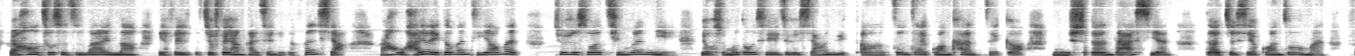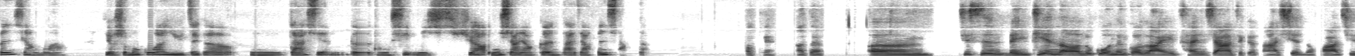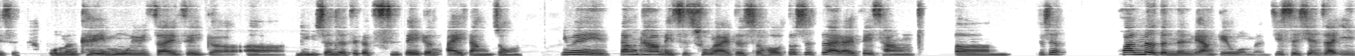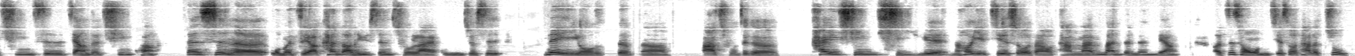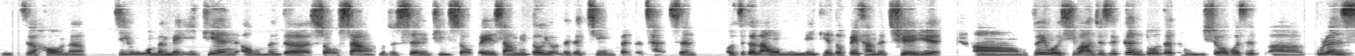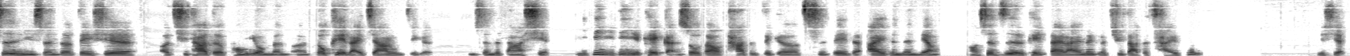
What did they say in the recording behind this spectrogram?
然后除此之外呢，也非就非常感谢你的分享。然后我还有一个问题要问，就是说，请问你有什么东西就是想与呃正在观看这个女神答显的这些观众们分享吗？有什么关于这个嗯答显的东西，你需要你想要跟大家分享的？OK，好的，嗯。其实每天呢，如果能够来参加这个打显的话，其实我们可以沐浴在这个呃女神的这个慈悲跟爱当中。因为当她每次出来的时候，都是带来非常嗯，就是欢乐的能量给我们。即使现在疫情是这样的情况，但是呢，我们只要看到女神出来，我们就是内由的呃发出这个开心喜悦，然后也接受到她满满的能量。呃，自从我们接受他的祝福之后呢，几乎我们每一天，呃，我们的手上或者身体手背上面都有那个金粉的产生，哦，这个让我们每天都非常的雀跃，嗯，所以我希望就是更多的同修或是呃不认识女神的这些呃其他的朋友们，呃，都可以来加入这个女神的搭线，一定一定也可以感受到她的这个慈悲的爱的能量，啊，甚至可以带来那个巨大的财富，谢谢。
